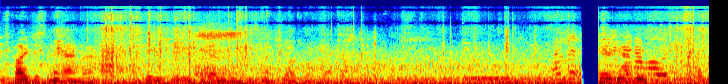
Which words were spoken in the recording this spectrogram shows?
it's probably just in the hand, man. She, she, she doesn't, it's not, she don't smoke that, though.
